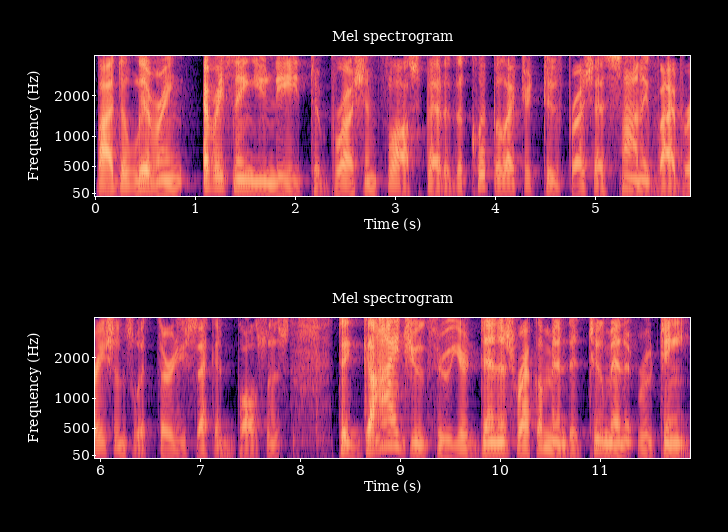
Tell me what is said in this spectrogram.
by delivering everything you need to brush and floss better. The Quip electric toothbrush has sonic vibrations with 30 second pulses to guide you through your dentist recommended two minute routine.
